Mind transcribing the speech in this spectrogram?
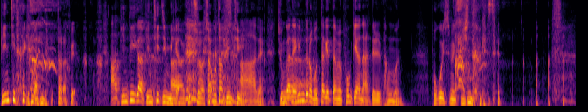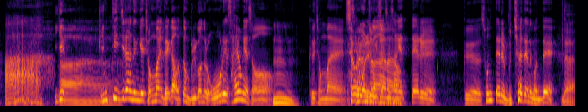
빈티나게 만들더라고요. 아 빈티가 빈티지입니까? 아, 그렇죠. 잘못한 빈티. 아, 네. 중간에 네. 힘들어 못하겠다며 포기한 아들 방문. 보고 있으면 귀신 나오겠어요. 아, 이게 아, 빈티지라는 게 정말 내가 어떤 물건을 오래 사용해서 음, 그 정말 세월의 세월과 흔적이잖아요. 세상의 때를 그 손때를 묻혀야 되는 건데 네.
